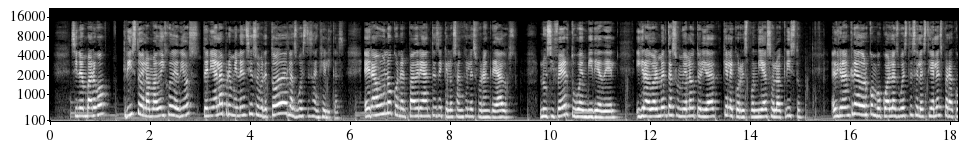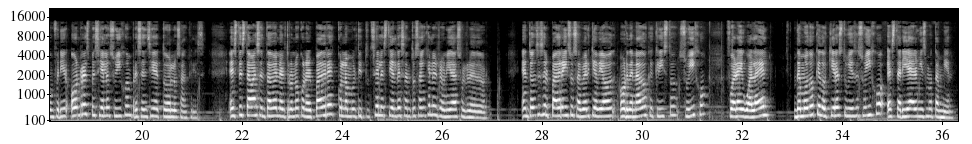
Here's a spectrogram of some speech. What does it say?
Sin embargo, Cristo, el amado Hijo de Dios, tenía la preeminencia sobre todas las huestes angélicas. Era uno con el Padre antes de que los ángeles fueran creados. Lucifer tuvo envidia de él, y gradualmente asumió la autoridad que le correspondía solo a Cristo. El gran Creador convocó a las huestes celestiales para conferir honra especial a su Hijo en presencia de todos los ángeles. Este estaba sentado en el trono con el Padre, con la multitud celestial de santos ángeles reunida a su alrededor. Entonces el Padre hizo saber que había ordenado que Cristo, su Hijo, fuera igual a él, de modo que doquiera estuviese su Hijo, estaría él mismo también.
